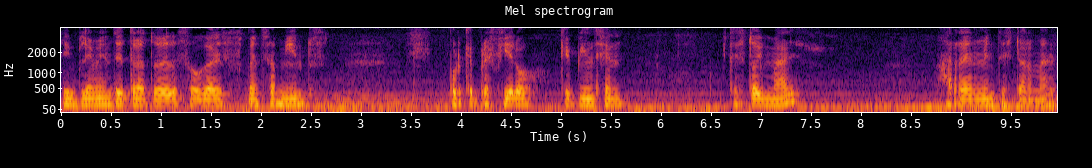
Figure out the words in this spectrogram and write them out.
Simplemente trato de desahogar esos pensamientos porque prefiero que piensen que estoy mal a realmente estar mal.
